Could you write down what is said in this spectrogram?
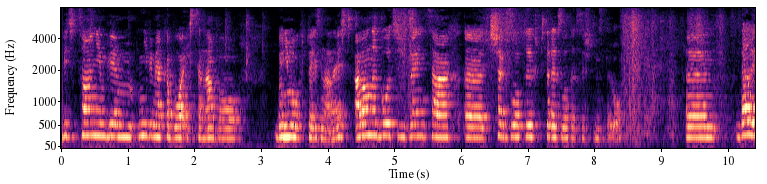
Wiecie co, nie wiem, nie wiem jaka była ich cena, bo, bo nie mogę tutaj znaleźć, ale one były coś w granicach e, 3 zł, 4 zł, coś w tym stylu. Em, Dalej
